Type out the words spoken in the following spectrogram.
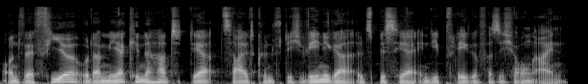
Und wer vier oder mehr Kinder hat, der zahlt künftig weniger als bisher in die Pflegeversicherung ein.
